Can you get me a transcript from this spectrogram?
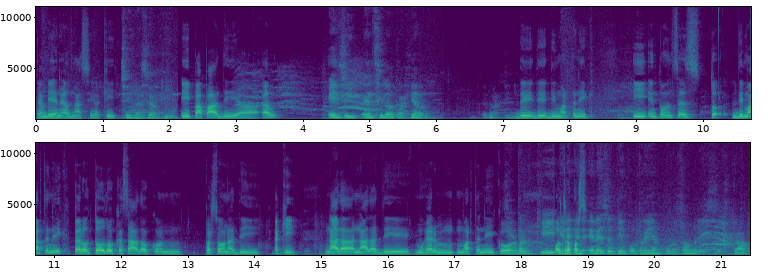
También él nació aquí. Sí, nació aquí. ¿Y papá de ah, él? Él sí, él sí lo trajeron. De Martinique. De, de, de Martinique. Y entonces, to- de Martinique, pero todo casado con persona de aquí. Nada, nada de mujer Martinique o Porque otra persona. en- en ese tiempo traían puros hombres, esclavos.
